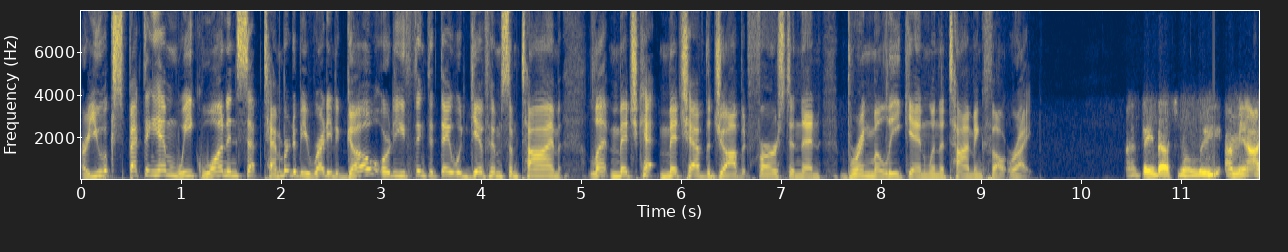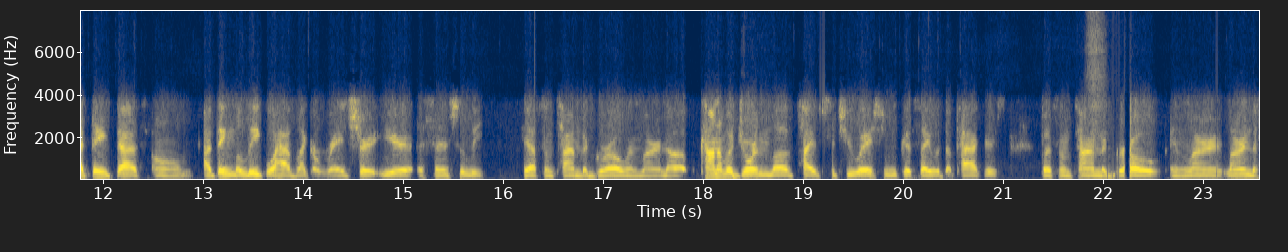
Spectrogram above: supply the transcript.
are you expecting him week one in September to be ready to go, or do you think that they would give him some time, let Mitch Mitch have the job at first, and then bring Malik in when the timing felt right? I think that's Malik. I mean, I think that's um. I think Malik will have like a red shirt year essentially. He has some time to grow and learn up. Kind of a Jordan Love type situation, you could say, with the Packers, but some time to grow and learn learn the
